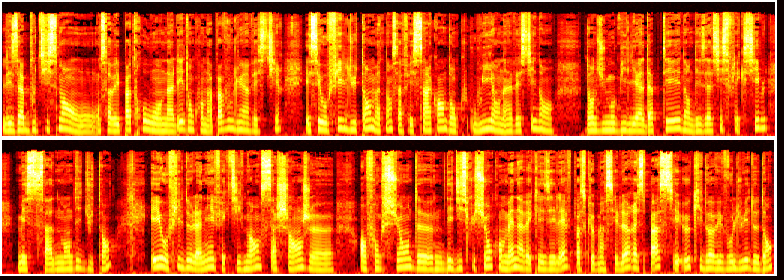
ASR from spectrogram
les aboutissements. On, on savait pas trop où on allait, donc on n'a pas voulu investir. Et c'est au fil du temps, maintenant ça fait cinq ans, donc oui, on a investi dans, dans du mobilier adapté, dans des assises flexibles, mais ça a demandé du temps. Et au fil de l'année, effectivement, ça change euh, en fonction de, des discussions qu'on mène avec les élèves, parce que ben, c'est leur espace, c'est eux qui doivent évoluer dedans.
